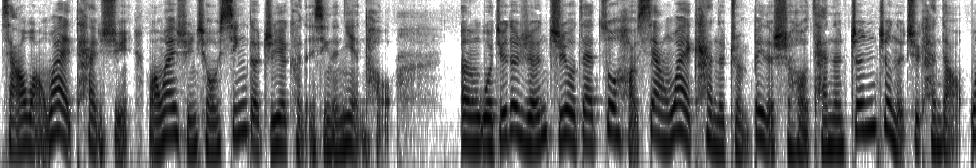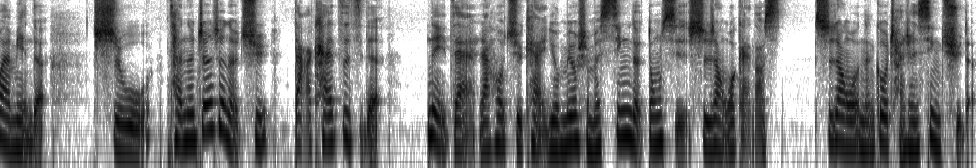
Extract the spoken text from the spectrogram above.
想要往外探寻、往外寻求新的职业可能性的念头。嗯，我觉得人只有在做好向外看的准备的时候，才能真正的去看到外面的事物，才能真正的去打开自己的。内在，然后去看有没有什么新的东西是让我感到是让我能够产生兴趣的。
